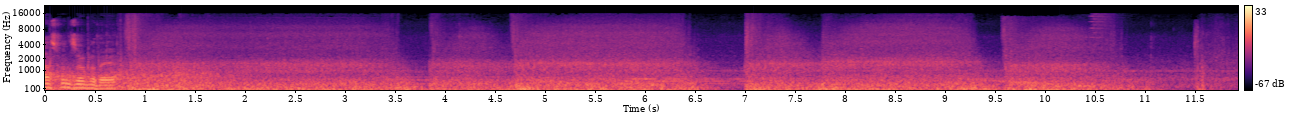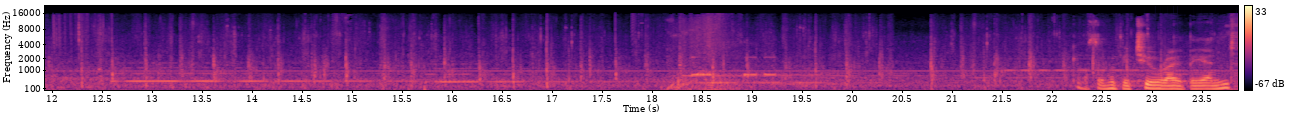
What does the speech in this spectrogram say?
Last one's over there. There would be two right at the end.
